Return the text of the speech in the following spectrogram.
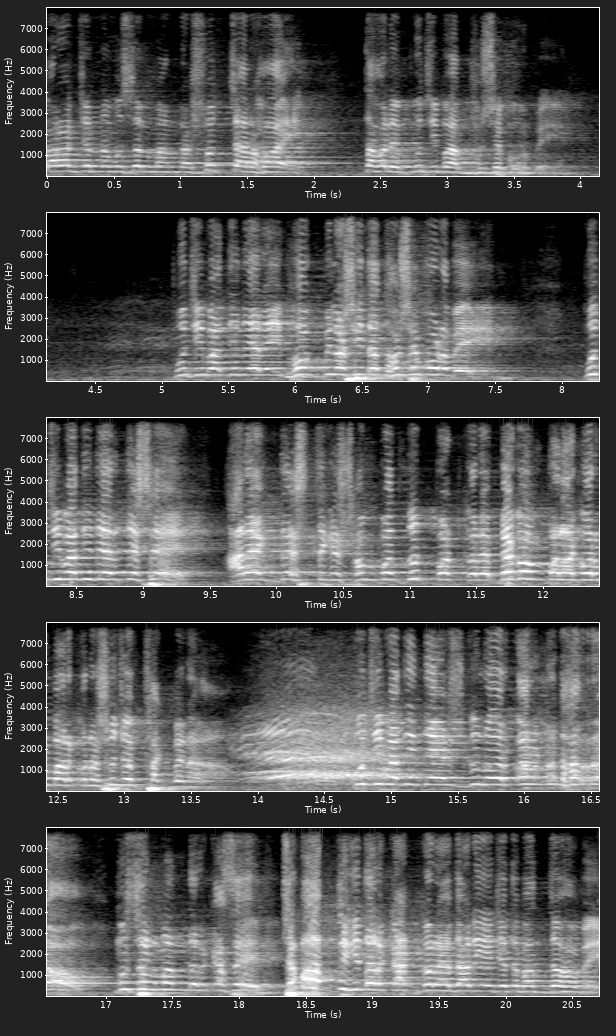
করার জন্য মুসলমানরা সোচ্চার হয়, তাহলে পুঁজিবাদ ধসে পড়বে। পুঁজিবাদীদের এই ভোগ বিলাসিতা ধসে পড়বে। পুঁজিবাদীদের দেশে আরেক দেশ থেকে সম্পদ লুটপাট করে বেগম পাড়া করবার কোনো সুযোগ থাকবে না। পুঁজিবাদী দেশগুলোর কর্ণধাররাও মুসলমানদের কাছে জবাবদিহিতার কাঠ করে দাঁড়িয়ে যেতে বাধ্য হবে।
